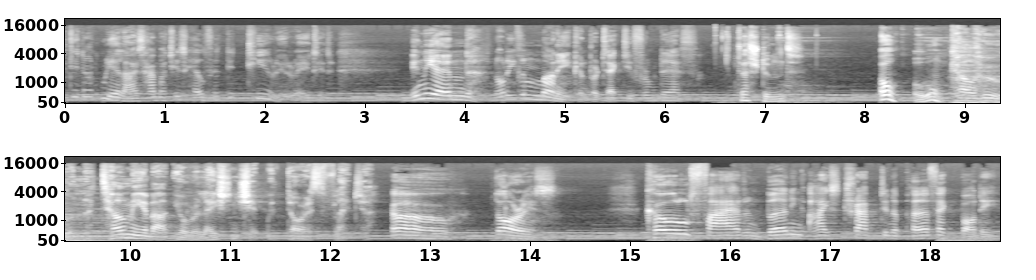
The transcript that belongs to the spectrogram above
I did not realize how much his health had deteriorated. In the end, not even money can protect you from death. Das stimmt. Oh, oh. Calhoun, tell me about your relationship with Doris Fletcher. Oh, Doris. Cold fire and burning ice trapped in a perfect body.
